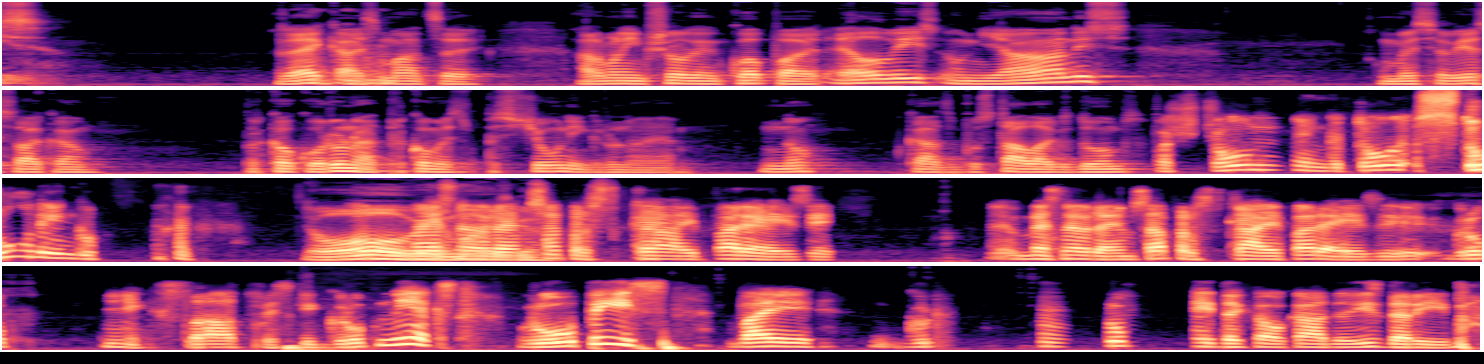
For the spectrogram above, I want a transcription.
Reikā es mācīju. Ar maniem šodien kopā ir Elvijas un Jānis. Un mēs jau iesākām par kaut ko runāt, par ko mēs pēc šķūnīgi runājām. Nu, kāds būs tālāks domas? Par stūningu, tu- stūningu. O, Un mēs nevarējām saprast, kā ir pareizi. Mēs nevarējām saprast, kā ir pareizi grupnieks, latviešu grupnieks, grupīs vai grupīda kaut kāda izdarība.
